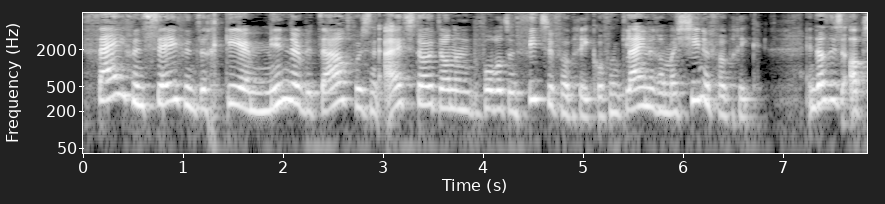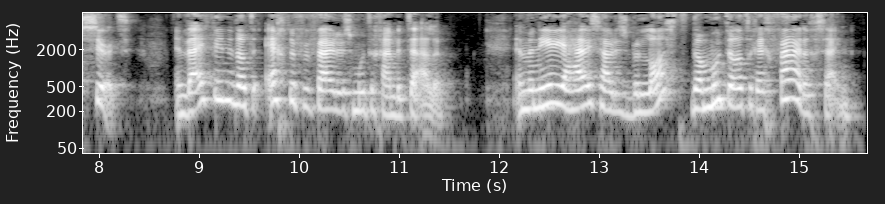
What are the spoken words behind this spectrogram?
75 keer minder betaalt voor zijn uitstoot dan een, bijvoorbeeld een fietsenfabriek of een kleinere machinefabriek? En dat is absurd. En wij vinden dat de echte vervuilers moeten gaan betalen. En wanneer je huishoudens belast, dan moet dat rechtvaardig zijn.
